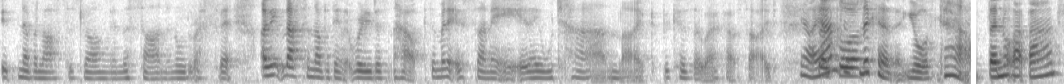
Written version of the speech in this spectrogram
it never lasts as long in the sun and all the rest of it. I think that's another thing that really doesn't help. The minute it's sunny, they will tan like because I work outside. Yeah, I am for- just looking at yours now. They're not that bad.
